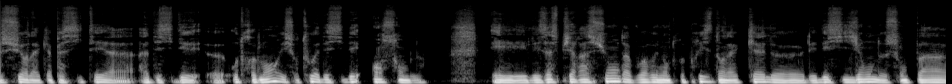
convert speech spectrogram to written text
sur la capacité à, à décider autrement et surtout à décider ensemble. Et les aspirations d'avoir une entreprise dans laquelle les décisions ne sont pas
